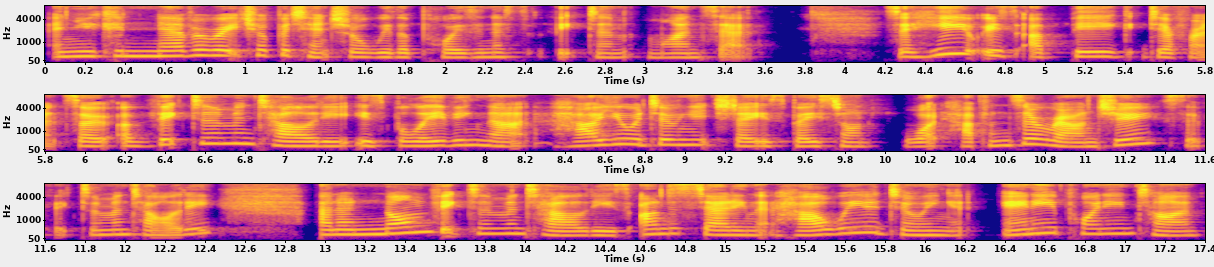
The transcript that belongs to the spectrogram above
And you can never reach your potential with a poisonous victim mindset. So here is a big difference. So a victim mentality is believing that how you are doing each day is based on what happens around you. So victim mentality. And a non-victim mentality is understanding that how we are doing at any point in time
